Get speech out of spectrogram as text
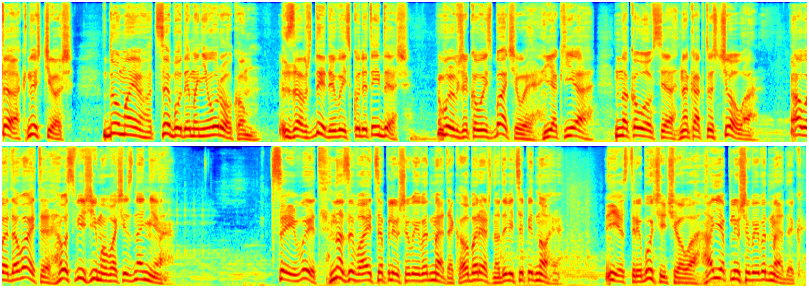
Так, ну що ж, думаю, це буде мені уроком. Завжди дивись, куди ти йдеш. Ви вже колись бачили, як я наколовся на кактус чола. Але давайте освіжімо ваші знання. Цей вид називається плюшевий ведмедик. Обережно дивіться під ноги. Є стрибучий чола, а є плюшевий ведмедик.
